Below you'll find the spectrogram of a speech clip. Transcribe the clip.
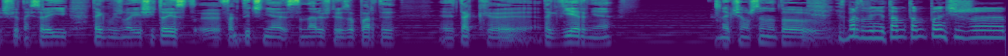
świetna historia i tak jak mówisz, no jeśli to jest e, faktycznie scenariusz, który jest oparty E, tak, e, tak wiernie na książce, no to... Jest bardzo wiernie. Tam, tam powiem ci, że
